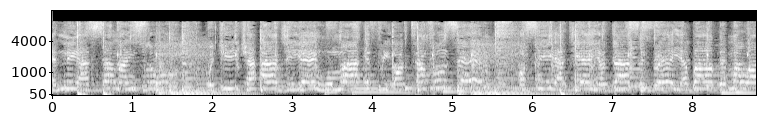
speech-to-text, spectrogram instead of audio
ɛne asaman so watwitwa agye yɛn nhoma ɛfiri ɔtamfo nsɛm ɔse adeɛ yɛda se berɛ yɛba bɛma wa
